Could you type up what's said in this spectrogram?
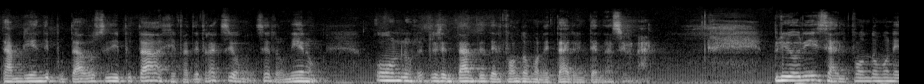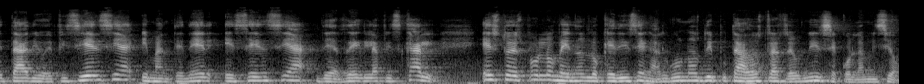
también diputados y diputadas, jefas de fracción, se reunieron con los representantes del Fondo Monetario Internacional. Prioriza el Fondo Monetario eficiencia y mantener esencia de regla fiscal esto es por lo menos lo que dicen algunos diputados tras reunirse con la misión.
